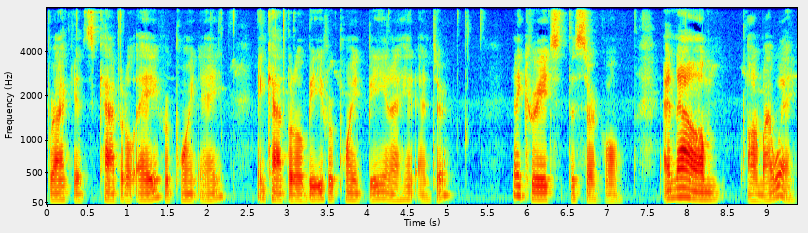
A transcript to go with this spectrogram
brackets capital A for point A, and capital B for point B, and I hit enter. And it creates the circle. And now I'm on my way.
